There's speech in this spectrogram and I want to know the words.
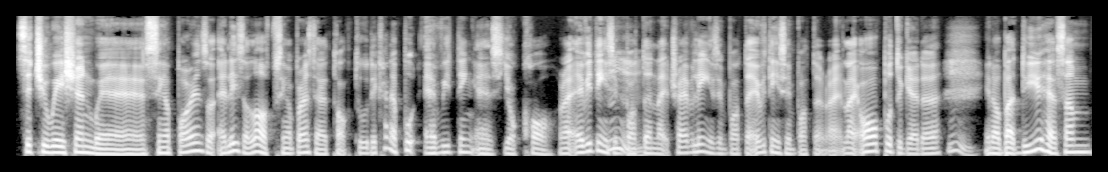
situation where Singaporeans, or at least a lot of Singaporeans that I talk to, they kind of put everything as your core, right? Everything is Mm. important. Like traveling is important. Everything is important, right? Like all put together, Hmm. you know. But do you have some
